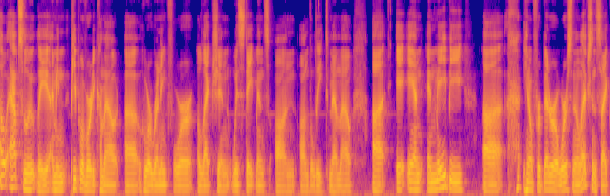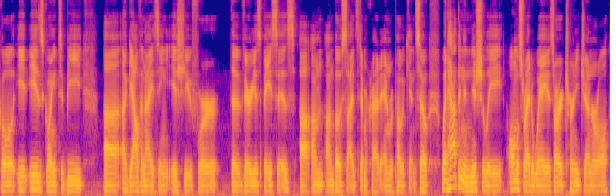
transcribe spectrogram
Oh, absolutely. I mean, people have already come out uh, who are running for election with statements on on the leaked memo, uh, and and maybe uh, you know, for better or worse an election cycle, it is going to be uh, a galvanizing issue for the various bases uh, on, on both sides, Democrat and Republican. So, what happened initially, almost right away, is our Attorney General,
